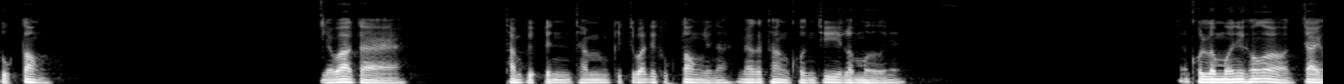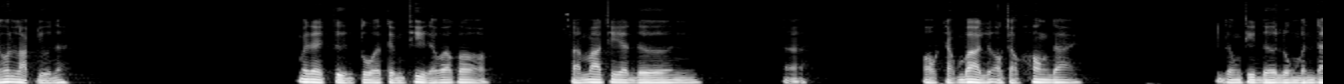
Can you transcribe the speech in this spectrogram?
ถูกต้อง อย่าว่าแต่ทำกิจเป็นทำกิจวัตรได้ถูกต้องเลยนะ แม้กระทั่งคนที่ละเมอเนี่ย คนละเมอนี่เขาก็ใจเขาหลับอยู่นะ ไม่ได้ตื่นตัวเต็มที่แต่ว่าก็สามารถที่จะเดินออกจากบ้านหรือออกจากห้องได้บางทีเดินลงบันได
